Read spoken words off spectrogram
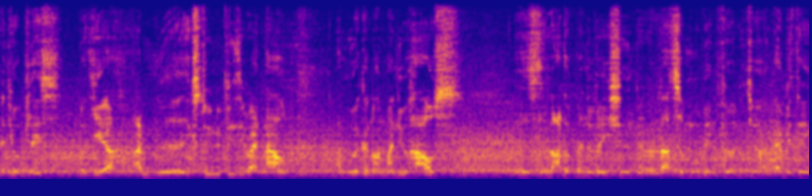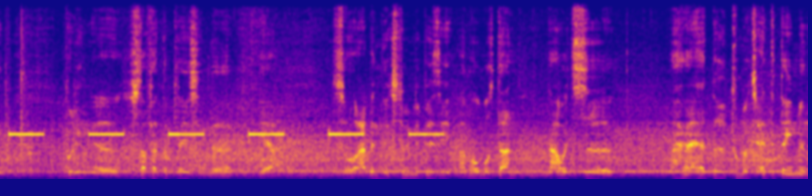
at your place. But yeah, I'm uh, extremely busy right now. I'm working on my new house. There's a lot of renovation and lots of moving furniture and everything. Putting uh, stuff at the place and uh, yeah. So I've been extremely busy. I'm almost done. Now it's. Uh, I had uh, too much entertainment.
